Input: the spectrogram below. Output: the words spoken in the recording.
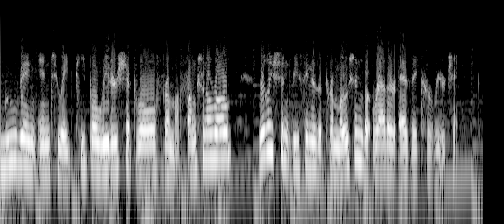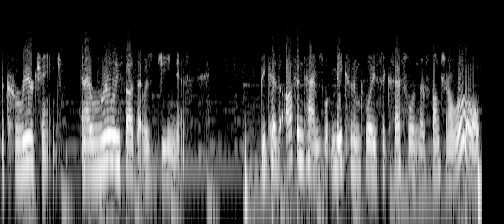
moving into a people leadership role from a functional role really shouldn't be seen as a promotion, but rather as a career change. A career change, and I really thought that was genius because oftentimes what makes an employee successful in their functional role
